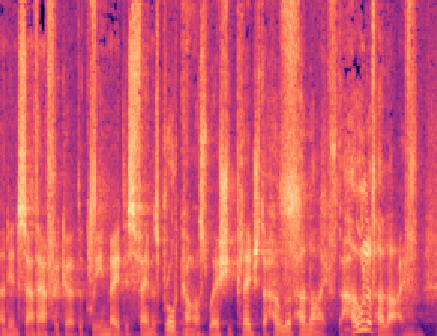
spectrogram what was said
and in South Africa, the Queen made this famous broadcast mm. where she pledged the whole of her life, the whole of her life,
